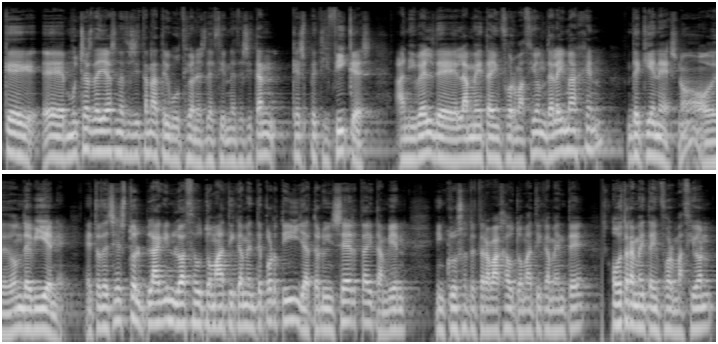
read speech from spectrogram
que eh, muchas de ellas necesitan atribuciones, es decir, necesitan que especifiques a nivel de la meta información de la imagen de quién es, ¿no? O de dónde viene. Entonces esto el plugin lo hace automáticamente por ti, ya te lo inserta y también incluso te trabaja automáticamente otra meta información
